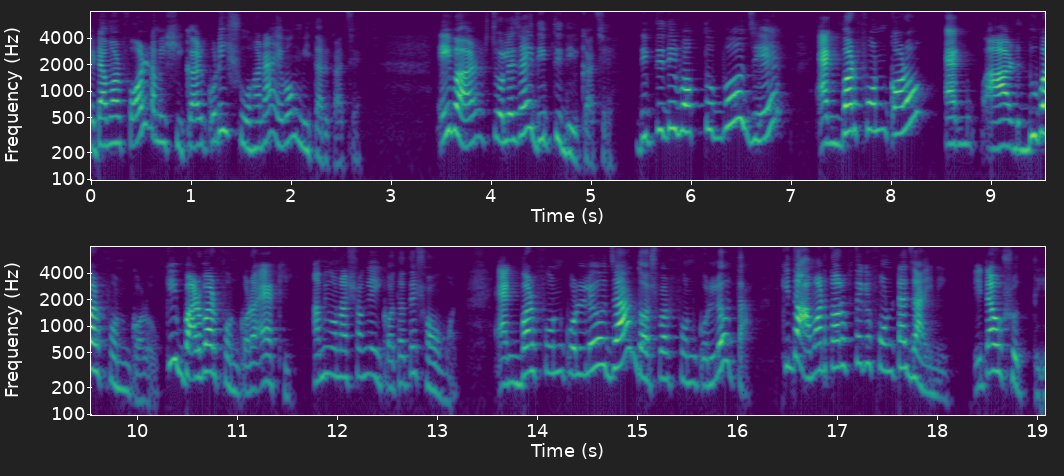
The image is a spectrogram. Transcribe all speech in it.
এটা আমার ফল্ট আমি স্বীকার করি সুহানা এবং মিতার কাছে। এইবার চলে যাই দীপ্তিদির কাছে। দীপ্তিদির বক্তব্য যে, একবার ফোন করো এক, আর দুবার ফোন করো, কি? বারবার ফোন করো, একই। আমি ওনার সঙ্গে এই কথাতে সহমত। একবার ফোন করলেও যা, দশবার ফোন করলেও তা। কিন্তু আমার তরফ থেকে ফোনটা যায়নি। এটাও সত্যি।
